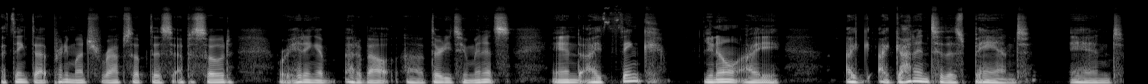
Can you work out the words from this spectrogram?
I think that pretty much wraps up this episode. We're hitting a, at about uh, 32 minutes, and I think you know I I I got into this band and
